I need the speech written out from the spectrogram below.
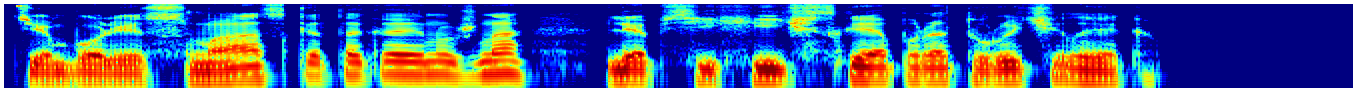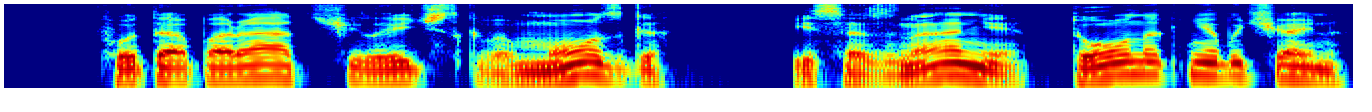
Тем более смазка такая нужна для психической аппаратуры человека. Фотоаппарат человеческого мозга и сознания тонок необычайно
